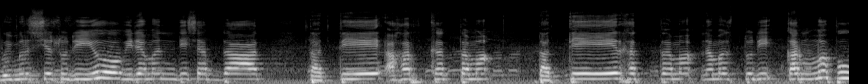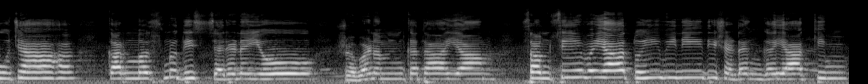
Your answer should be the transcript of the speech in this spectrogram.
വിമൃശ്യ സുതിയോ വിരമന്തി ശബ്ദാത്. തത്തേ അഹർഹത്തമ തത്തേർഹത്തമ നമസ്തുതി. കർമ്മപൂജാः കർമ്മസ്മൃതിശ്ചരണയോ ശ്രവണം കഥായാം. സംസേവയാ ത്വയി വിനീതി ഷഡംഗയാ കിം.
